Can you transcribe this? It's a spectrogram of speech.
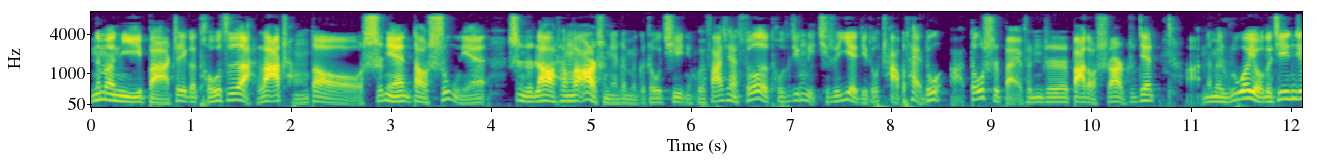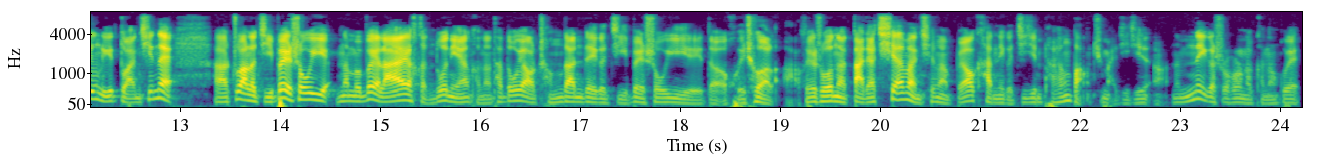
那么你把这个投资啊拉长到十年到十五年，甚至拉长到二十年这么一个周期，你会发现所有的投资经理其实业绩都差不太多啊，都是百分之八到十二之间啊。那么如果有的基金经理短期内啊赚了几倍收益，那么未来很多年可能他都要承担这个几倍收益的回撤了啊。所以说呢，大家千万千万不要看那个基金排行榜去买基金啊。那么那个时候呢，可能会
